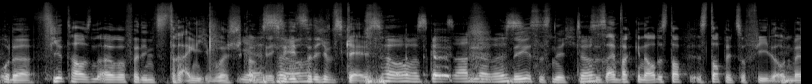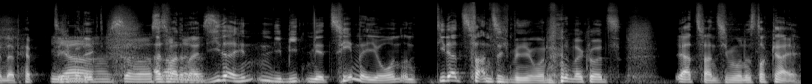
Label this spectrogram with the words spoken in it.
oder 4000 Euro verdienst, ist doch eigentlich wurscht. Felix, so. da geht es doch nicht ums Geld. So, was ganz anderes. Nee, ist es nicht. Doch. Es ist einfach genau das Dopp ist doppelt so viel. Und wenn der Pep sich ja, überlegt, was also warte mal, anderes. die da hinten, die bieten mir 10 Millionen und die da 20 Millionen. Warte mal kurz. Ja, 20 Millionen ist doch geil.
